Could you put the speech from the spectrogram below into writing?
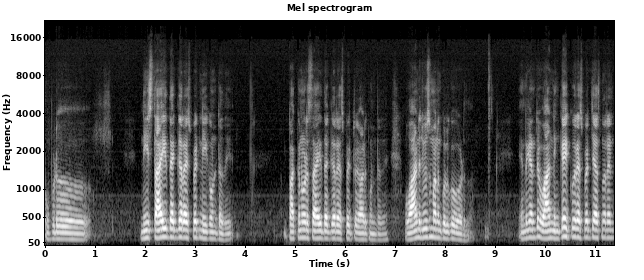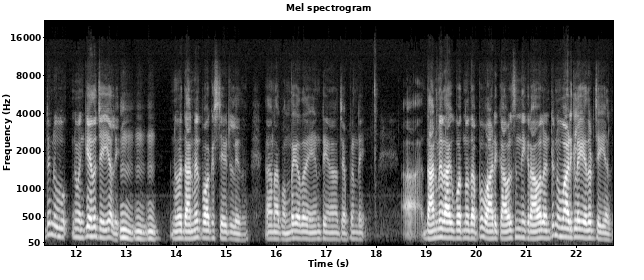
ఇప్పుడు నీ స్థాయికి దగ్గర రెస్పెక్ట్ నీకు ఉంటుంది పక్కనోడి స్థాయికి దగ్గర రెస్పెక్ట్ వాడికి ఉంటుంది వాడిని చూసి మనం కులుకోకూడదు. ఎందుకంటే వాడిని ఇంకా ఎక్కువ రెస్పెక్ట్ చేస్తున్నారంటే నువ్వు నువ్వు ఇంకా ఏదో చెయ్యాలి. నువ్వు దాని మీద ఫోకస్ చేయట్లేదు. "ఆ, నాకు ఉంది కదా ఏంటి? చెప్పండి. దాని మీద ఆగిపోతున్నావు తప్ప వాడికి కావాల్సింది నీకు రావాలంటే నువ్వు వాడికి ఏదో చెయ్యాలి.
